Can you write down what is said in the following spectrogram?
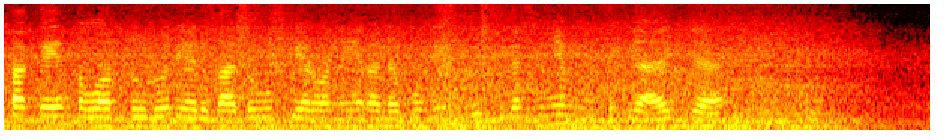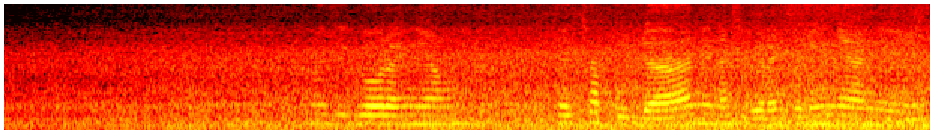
pakein telur dulu diaduk-aduk biar warnanya rada kuning. Terus dikasihnya mentega aja. Nasi goreng yang kecap udah nih nasi goreng kuningnya nih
